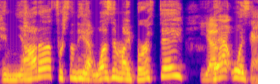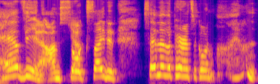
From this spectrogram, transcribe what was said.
piñata for something Yep. that wasn't my birthday." Yep. That was heaven. Yeah, I'm so yeah. excited. So then the parents are going, "Oh, I don't,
